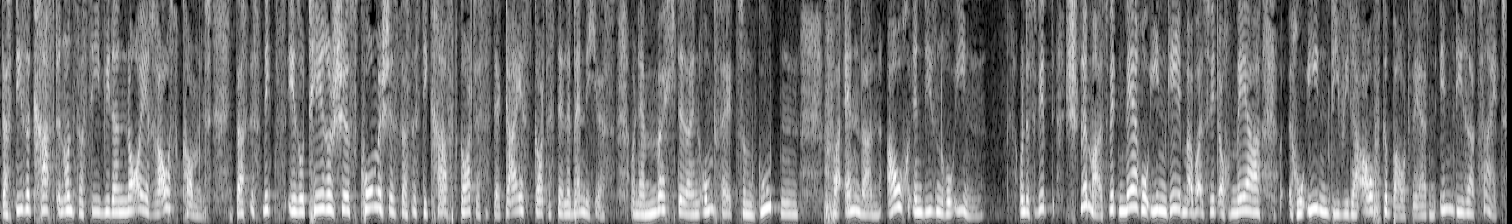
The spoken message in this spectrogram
dass diese Kraft in uns, dass sie wieder neu rauskommt. Das ist nichts esoterisches, komisches, das ist die Kraft Gottes, ist der Geist Gottes, der lebendig ist. Und er möchte dein Umfeld zum Guten verändern, auch in diesen Ruinen. Und es wird schlimmer, es wird mehr Ruinen geben, aber es wird auch mehr Ruinen, die wieder aufgebaut werden in dieser Zeit.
